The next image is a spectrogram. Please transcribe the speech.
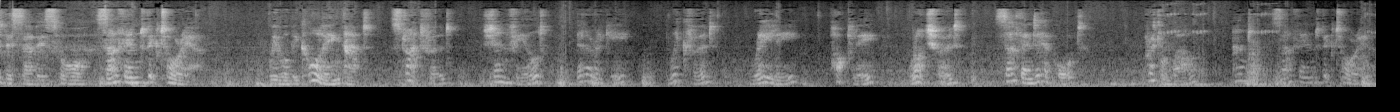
to this service for Southend Victoria. We will be calling at Stratford, Shenfield, Billericay, Wickford, Rayleigh, Hockley, Rochford, Southend Airport, Prittlewell, and Southend Victoria.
